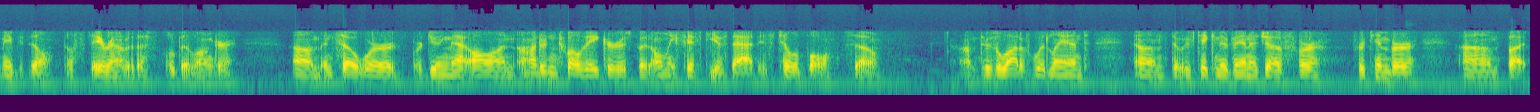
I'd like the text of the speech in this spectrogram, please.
maybe they'll they'll stay around with us a little bit longer. Um, and so we're we're doing that all on 112 acres, but only 50 of that is tillable. So um, there's a lot of woodland um, that we've taken advantage of for for timber, um, but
